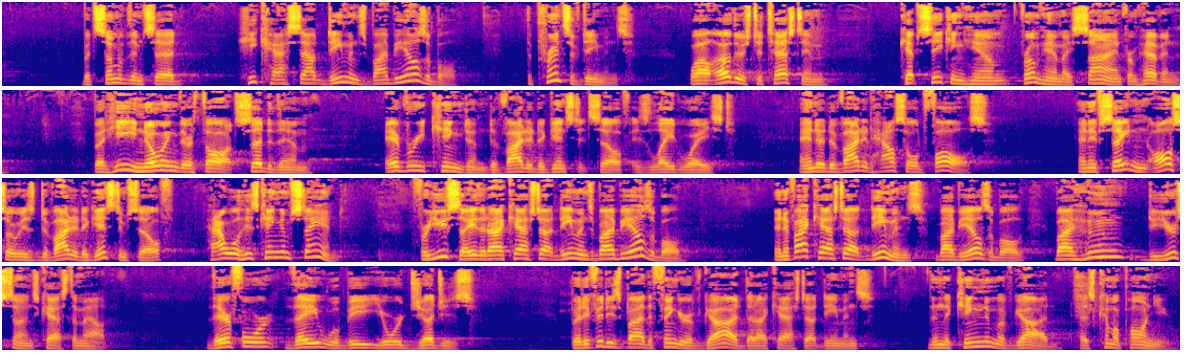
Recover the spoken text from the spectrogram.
But some of them said, He casts out demons by Beelzebul, the prince of demons, while others, to test him, kept seeking him from him a sign from heaven. But he, knowing their thoughts, said to them, Every kingdom divided against itself is laid waste, and a divided household falls. And if Satan also is divided against himself, how will his kingdom stand? For you say that I cast out demons by Beelzebul. And if I cast out demons by Beelzebul, by whom do your sons cast them out? Therefore they will be your judges. But if it is by the finger of God that I cast out demons, then the kingdom of God has come upon you.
